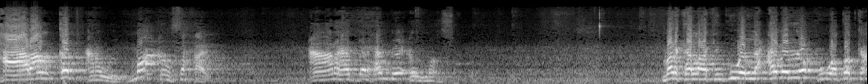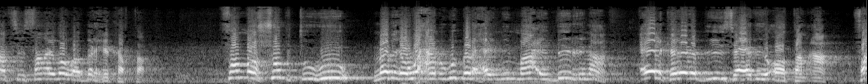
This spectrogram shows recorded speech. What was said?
xaaraan qadcana wey ma ansaxayo. Caanaha barxan beecood ma ansaxo marka laakiin kuwa la cabayo kuwa dadka aad siisanaydo waa barxi karta. Uma shubtuhu nabiga waxaan ugu barxay min maai birina ceelkayaga biyihiisa haadihi oo tan ah. Fa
